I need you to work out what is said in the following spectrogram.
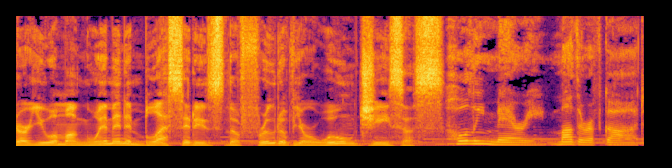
are you among women, and blessed is the fruit of your womb, Jesus. Holy Mary, Mother of God,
